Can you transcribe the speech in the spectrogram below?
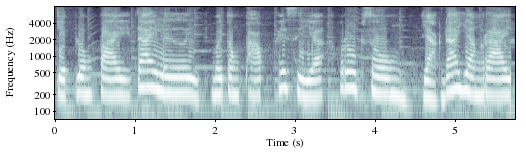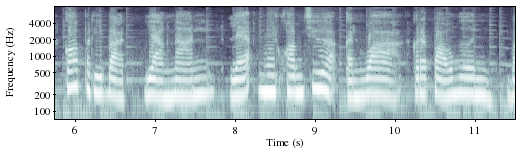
เก็บลงไปได้เลย ไม่ต้องพับให้เสียรูปทรง อยากได้อย่างไรก็ปฏิบัติอย่างนั้น และมีความเชื่อกันว่า กระเป๋าเงิน ใบ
